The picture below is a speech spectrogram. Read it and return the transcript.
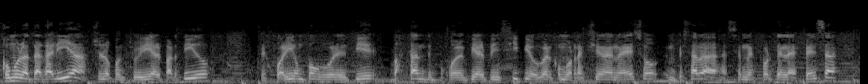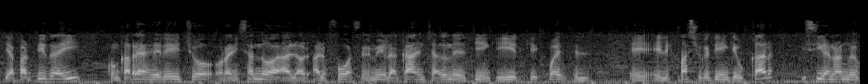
¿cómo lo atacaría? Yo lo construiría el partido le jugaría un poco con el pie, bastante con el pie al principio, ver cómo reaccionan a eso, empezar a hacerme fuerte en la defensa y a partir de ahí, con carreras de derecho, organizando a, los forwards en el medio de la cancha, dónde tienen que ir, qué, cuál es el, eh, el espacio que tienen que buscar y sí ganarme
